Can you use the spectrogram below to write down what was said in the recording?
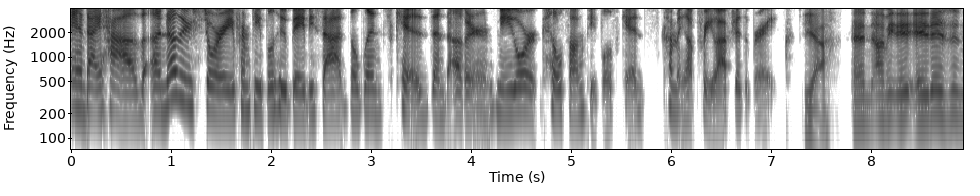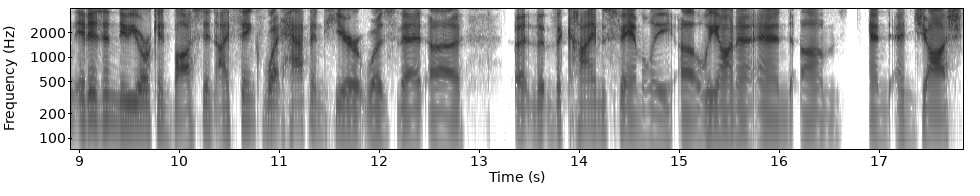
And I have another story from people who babysat the Lentz kids and other New York Hillsong people's kids coming up for you after the break. Yeah, and I mean it, it is in it is in New York and Boston. I think what happened here was that uh, uh, the the Kimes family, uh, Liana and um and and Josh,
